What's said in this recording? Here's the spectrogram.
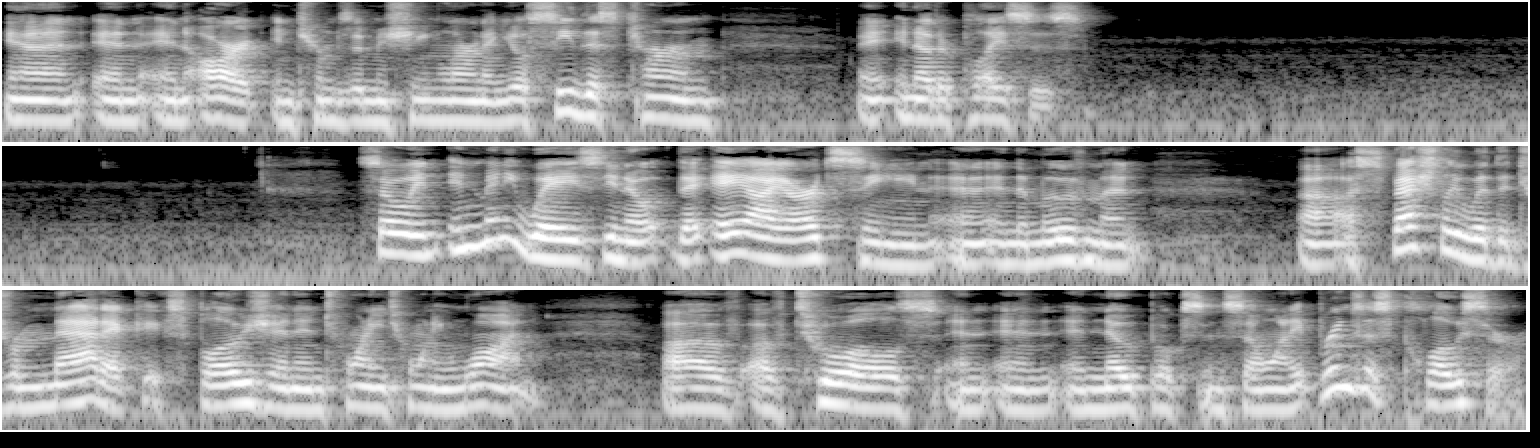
and and and art in terms of machine learning. You'll see this term in, in other places. So in, in many ways, you know, the AI art scene and, and the movement, uh, especially with the dramatic explosion in 2021 of, of tools and, and, and notebooks and so on, it brings us closer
